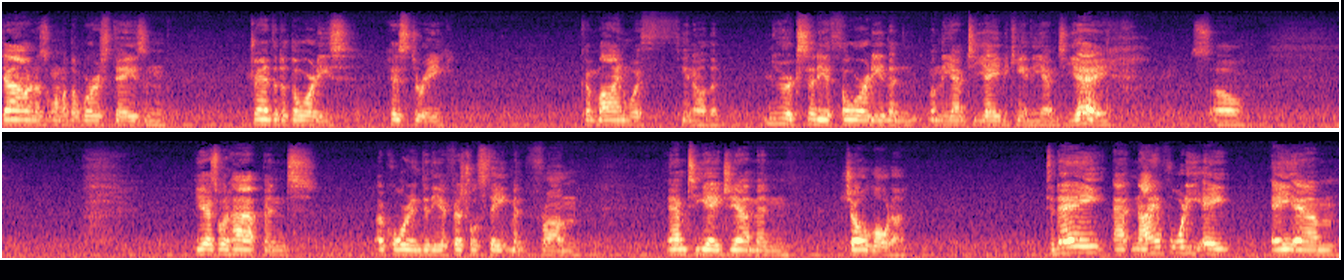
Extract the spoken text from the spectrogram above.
down as one of the worst days in transit authorities history combined with, you know, the New York City Authority and then when the MTA became the MTA. So, here's what happened according to the official statement from MTA chairman Joe Lhota. Today at 9:48 a.m.,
